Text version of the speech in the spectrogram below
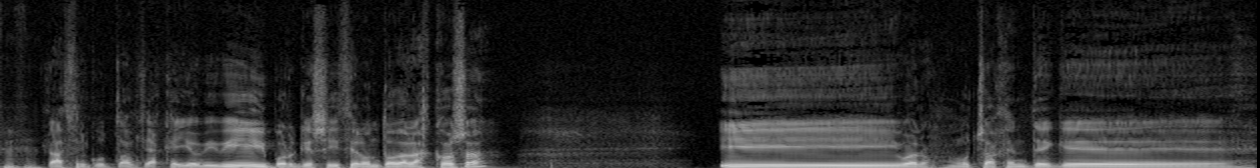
las circunstancias que yo viví y por qué se hicieron todas las cosas. Y bueno, mucha gente que,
